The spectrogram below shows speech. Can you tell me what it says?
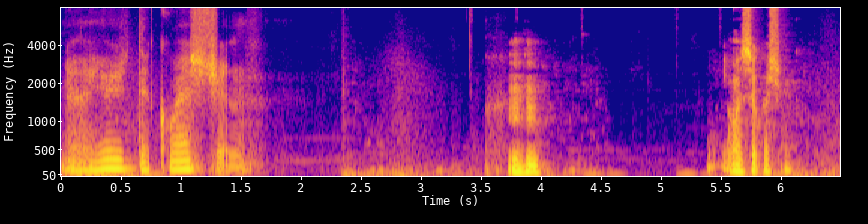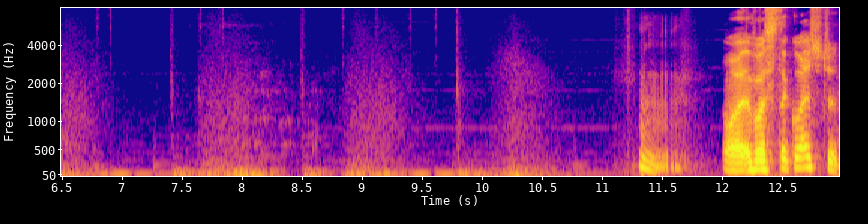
Now here's the question. Mm-hmm. What's the question? Hmm. What, what's the question?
